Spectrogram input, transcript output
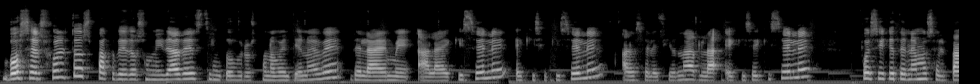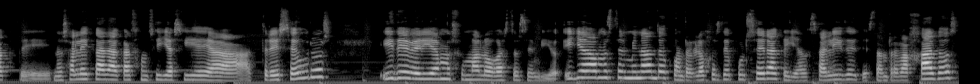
Boxers sueltos, pack de 2 unidades, 5,99 euros, de la M a la XL, XXL. Al seleccionar la XXL pues sí que tenemos el pack de... Nos sale cada calzoncillo así a 3 euros y deberíamos sumar los gastos de envío. Y ya vamos terminando con relojes de pulsera que ya han salido y que están rebajados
